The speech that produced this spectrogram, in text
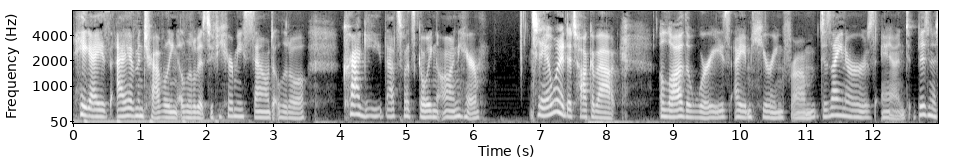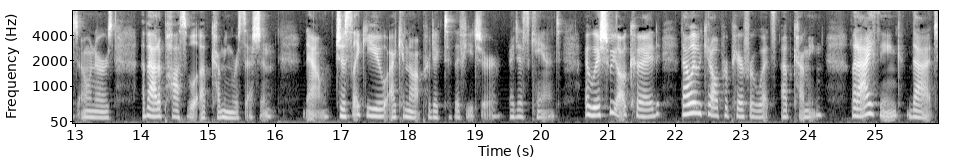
Hey guys, I have been traveling a little bit, so if you hear me sound a little craggy, that's what's going on here. Today, I wanted to talk about a lot of the worries I am hearing from designers and business owners about a possible upcoming recession. Now, just like you, I cannot predict the future. I just can't. I wish we all could. That way we could all prepare for what's upcoming. But I think that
